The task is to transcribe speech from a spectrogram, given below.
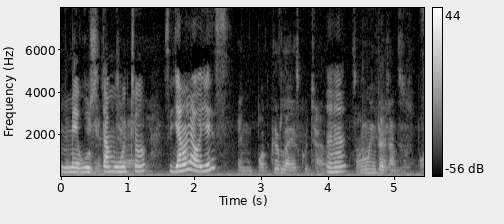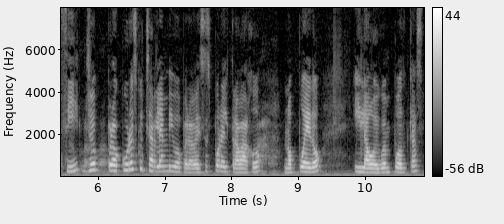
me gusta mucho. Si ¿Ya no la oyes? En podcast la he escuchado. Son muy interesantes sus podcasts. Sí, yo procuro escucharla en vivo, pero a veces por el trabajo no puedo y la oigo en podcast.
